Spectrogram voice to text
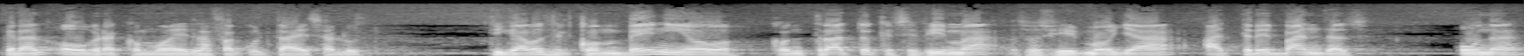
gran obra como es la Facultad de Salud. Digamos el convenio, contrato que se firma, se firmó ya a tres bandas, una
